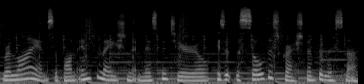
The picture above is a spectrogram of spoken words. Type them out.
Reliance upon information in this material is at the sole discretion of the listener.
